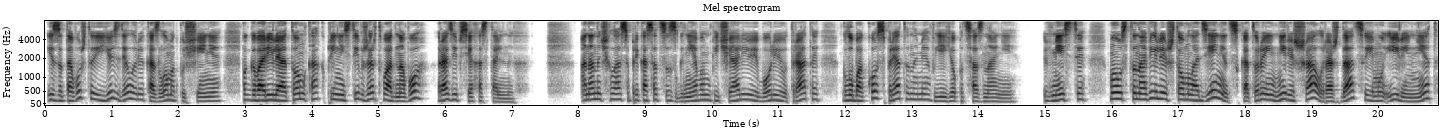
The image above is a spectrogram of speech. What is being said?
из-за того, что ее сделали козлом отпущения, поговорили о том, как принести в жертву одного ради всех остальных она начала соприкасаться с гневом, печалью и болью утраты, глубоко спрятанными в ее подсознании. Вместе мы установили, что младенец, который не решал, рождаться ему или нет,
